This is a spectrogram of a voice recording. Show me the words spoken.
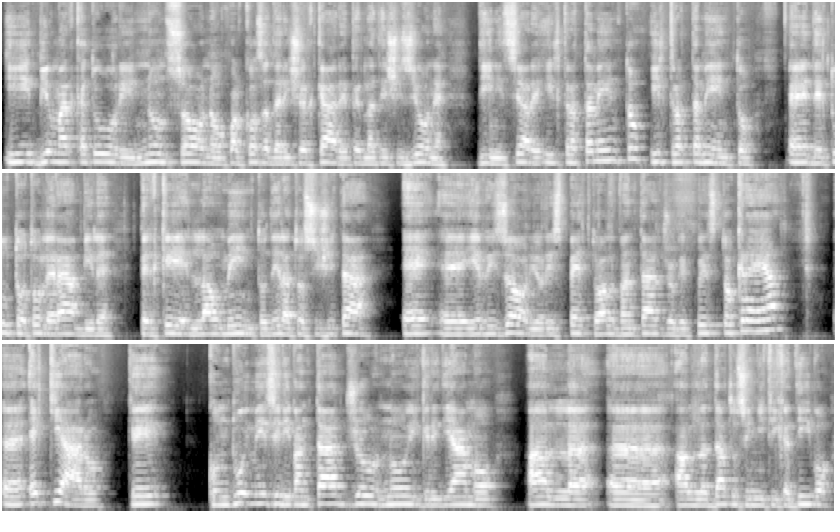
I biomarcatori non sono qualcosa da ricercare per la decisione di iniziare il trattamento. Il trattamento è del tutto tollerabile perché l'aumento della tossicità è eh, irrisorio rispetto al vantaggio che questo crea. Eh, è chiaro che con due mesi di vantaggio noi gridiamo al, eh, al dato significativo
